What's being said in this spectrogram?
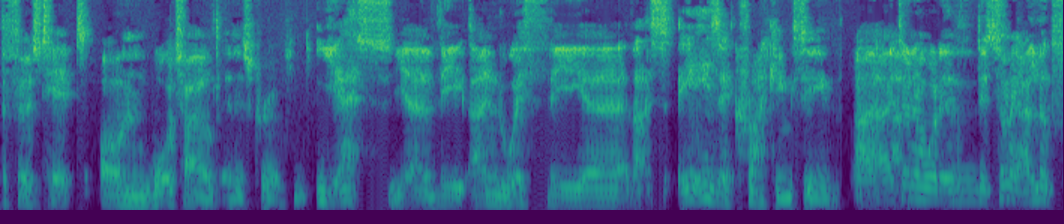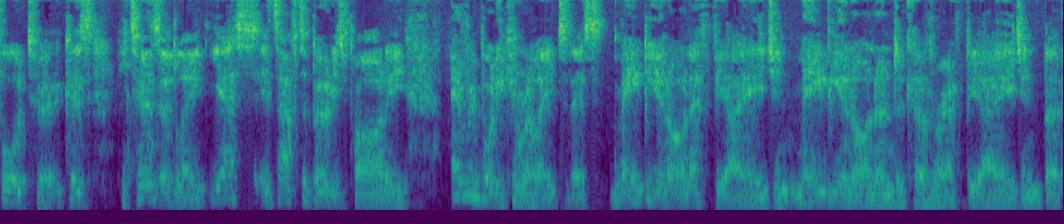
the first hit on Warchild and his crew. yes, yeah. The and with the uh, that's it is a cracking scene. I, I don't know what it, there's something I look forward to it because he turns up late. Yes, it's after Bodhi's party. Everybody can relate to this. Maybe you're not an FBI agent. Maybe you're not an undercover FBI agent, but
